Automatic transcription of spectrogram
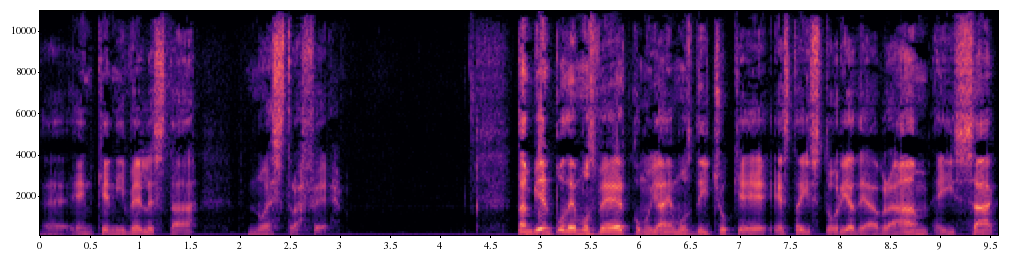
eh, en qué nivel está nuestra fe. También podemos ver, como ya hemos dicho, que esta historia de Abraham e Isaac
